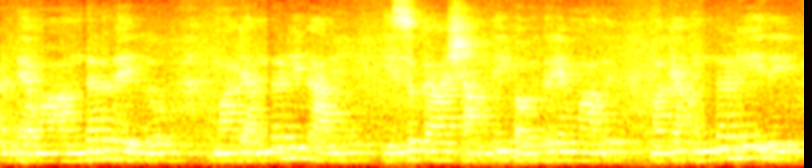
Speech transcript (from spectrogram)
అంటే మా అందరిదే ఇల్లు మాకు అందరికీ కానీ ఇసుక శాంతి పౌత్రయం మాది మాకు అందరికీ ఇది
